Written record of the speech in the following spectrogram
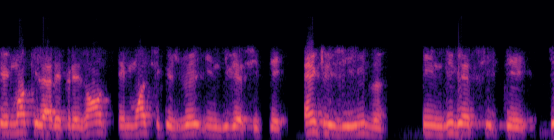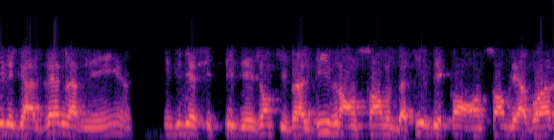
c'est moi qui la représente et moi, ce que je veux, une diversité inclusive, une diversité qui regarde vers l'avenir, une diversité des gens qui veulent vivre ensemble, bâtir des ponts ensemble et avoir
